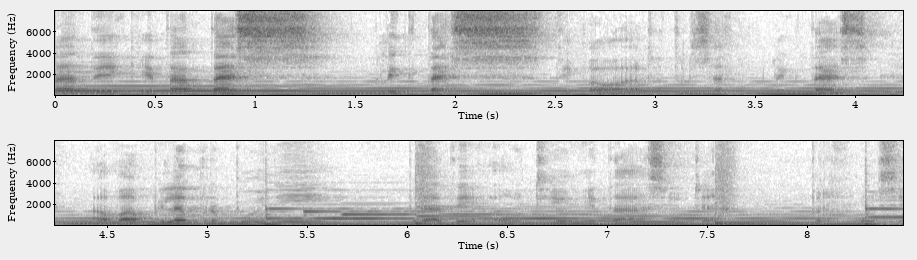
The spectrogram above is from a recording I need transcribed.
nanti kita tes, klik tes di bawah ada tulisan klik tes. Apabila berbunyi berarti audio kita sudah berfungsi.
